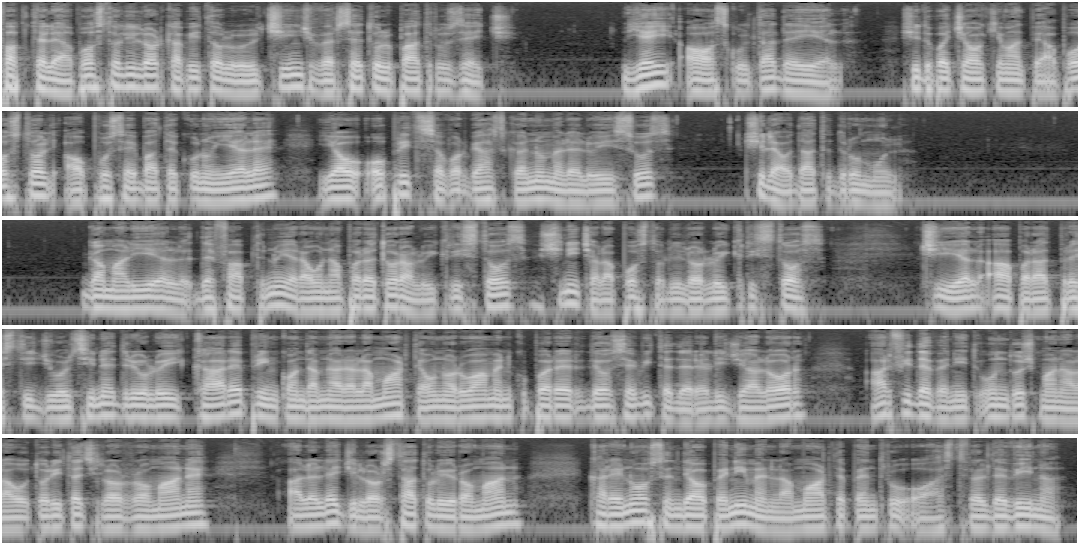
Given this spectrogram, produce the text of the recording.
Faptele Apostolilor, capitolul 5, versetul 40 Ei au ascultat de el și după ce au chemat pe apostoli, au pus să-i bată cu nuiele, i-au oprit să vorbească numele lui Isus și le-au dat drumul. Gamaliel, de fapt, nu era un apărător al lui Hristos și nici al apostolilor lui Hristos, ci el a apărat prestigiul Sinedriului care, prin condamnarea la moarte a unor oameni cu păreri deosebite de religia lor, ar fi devenit un dușman al autorităților romane, ale legilor statului roman, care nu o sândeau pe nimeni la moarte pentru o astfel de vină.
